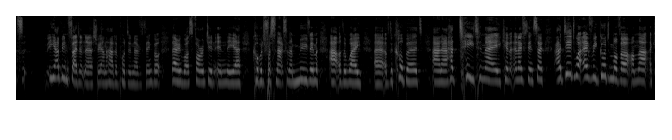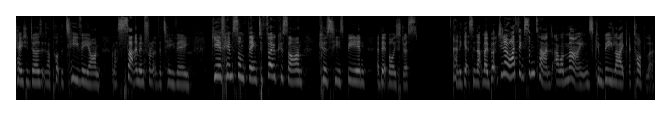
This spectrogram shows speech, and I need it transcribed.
he had been fed at nursery and had a pudding and everything, but there he was foraging in the uh, cupboard for snacks, and I move him out of the way uh, of the cupboard, and I had tea to make and, and, everything. So I did what every good mother on that occasion does: is I put the TV on and I sat him in front of the TV, give him something to focus on because he's being a bit boisterous, and he gets in that mode. But you know, I think sometimes our minds can be like a toddler.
